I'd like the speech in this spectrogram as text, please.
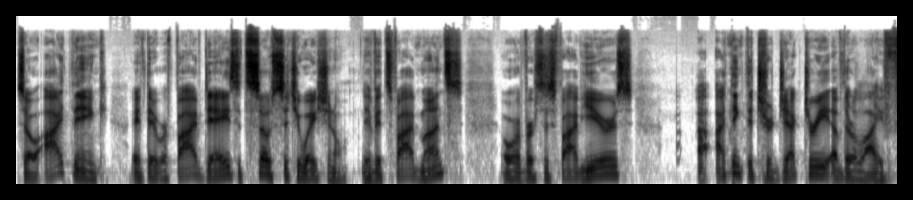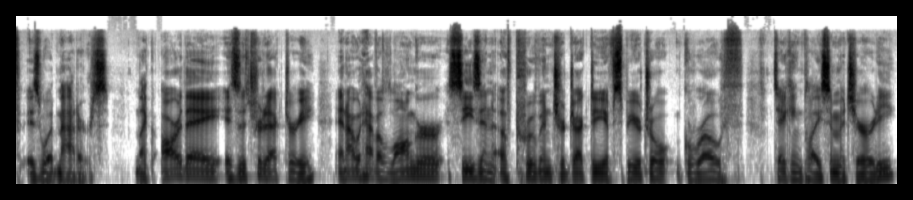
So I think if they were five days, it's so situational. If it's five months or versus five years, I think the trajectory of their life is what matters. Like, are they, is the trajectory, and I would have a longer season of proven trajectory of spiritual growth taking place in maturity.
